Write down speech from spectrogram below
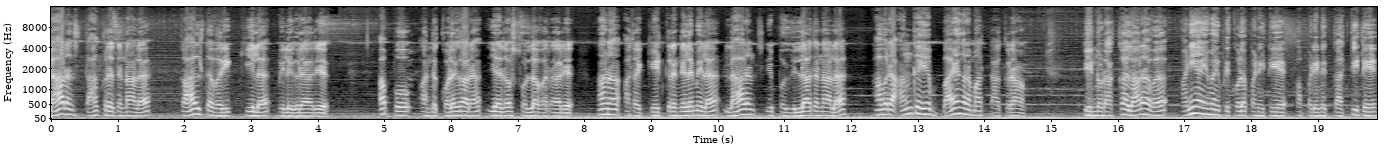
லாரன்ஸ் தாக்குறதுனால கால் தவறி கீழே விழுகிறாரு. அப்போது அந்த கொலைகாரன் ஏதோ சொல்ல வர்றாரு. ஆனால் அதை கேட்குற நிலைமையில் லாரன்ஸ் இப்போ இல்லாதனால அவரை அங்கேயே பயங்கரமாக தாக்குறான். என்னோட அக்கா லாராவை அநியாயமாக இப்படி கொலை பண்ணிட்டியே அப்படின்னு கத்திட்டு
